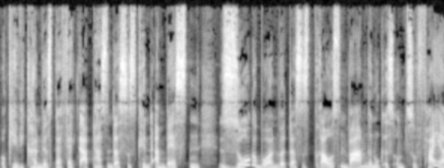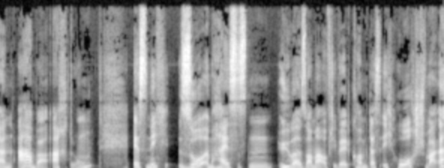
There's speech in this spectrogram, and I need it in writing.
okay, wie können wir es perfekt abpassen, dass das Kind am besten so geboren wird, dass es draußen warm genug ist, um zu feiern, aber Achtung, es nicht so im heißesten Übersommer auf die Welt kommt, dass ich hochschwanger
